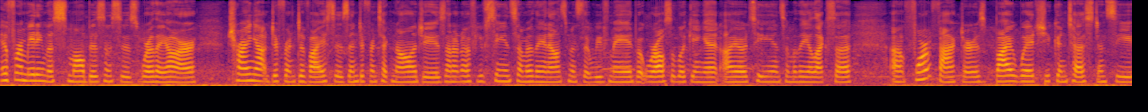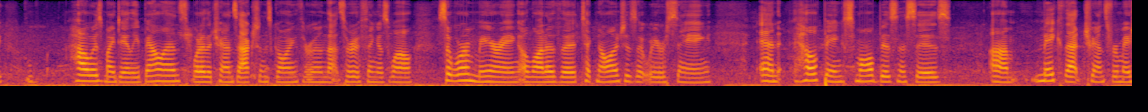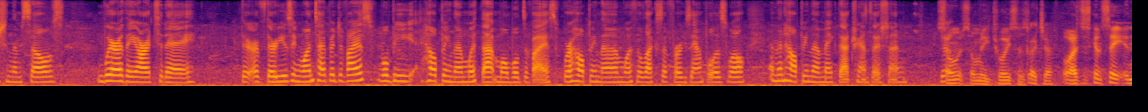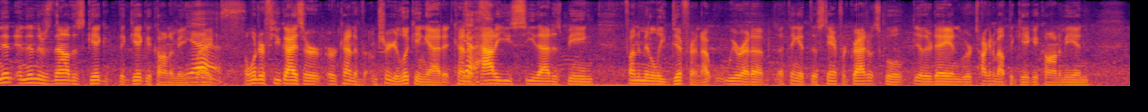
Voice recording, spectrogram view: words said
if we're meeting the small businesses where they are, trying out different devices and different technologies. I don't know if you've seen some of the announcements that we've made, but we're also looking at IoT and some of the Alexa uh, form factors by which you can test and see how is my daily balance, what are the transactions going through, and that sort of thing as well. So we're mirroring a lot of the technologies that we were seeing and helping small businesses um, make that transformation themselves where they are today. They're, if they're using one type of device, we'll be helping them with that mobile device. We're helping them with Alexa, for example, as well, and then helping them make that transition. So, so many choices. Go ahead, Jeff. Oh, I was just going to say, and then and then there's now this gig, the gig economy, yes. right? I wonder if you guys are, are kind of, I'm sure you're looking at it, kind yes. of how do you see that as being fundamentally different? I, we were at a, a thing at the Stanford Graduate School the other day and we were talking about the gig economy and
